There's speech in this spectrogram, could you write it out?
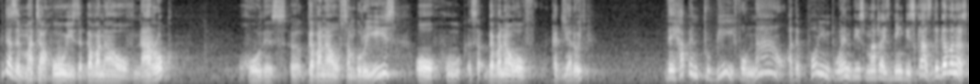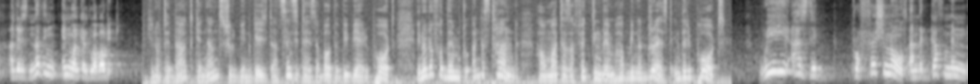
It doesn't matter who is the governor of Narok who this uh, governor of Samburu is or who uh, governor of Kajiado is. They happen to be, for now, at the point when this matter is being discussed, the governors, and there is nothing anyone can do about it. He noted that Kenyans should be engaged and sensitized about the BBI report in order for them to understand how matters affecting them have been addressed in the report. We, as the professionals and the government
